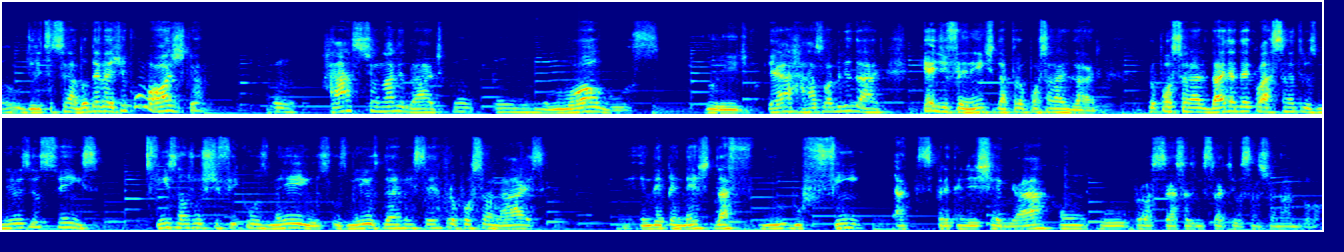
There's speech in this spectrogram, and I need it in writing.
o direito sancionador deve agir com lógica, com racionalidade, com um logos jurídico, que é a razoabilidade, que é diferente da proporcionalidade. Proporcionalidade é adequação entre os meios e os fins. Os fins não justificam os meios, os meios devem ser proporcionais, independente da, do, do fim a que se pretende chegar com o processo administrativo sancionador.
